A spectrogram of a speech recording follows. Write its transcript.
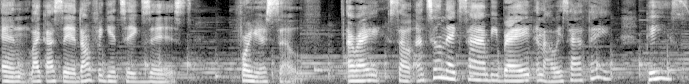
And like I said, don't forget to exist for yourself. All right. So until next time, be brave and always have faith. Peace.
